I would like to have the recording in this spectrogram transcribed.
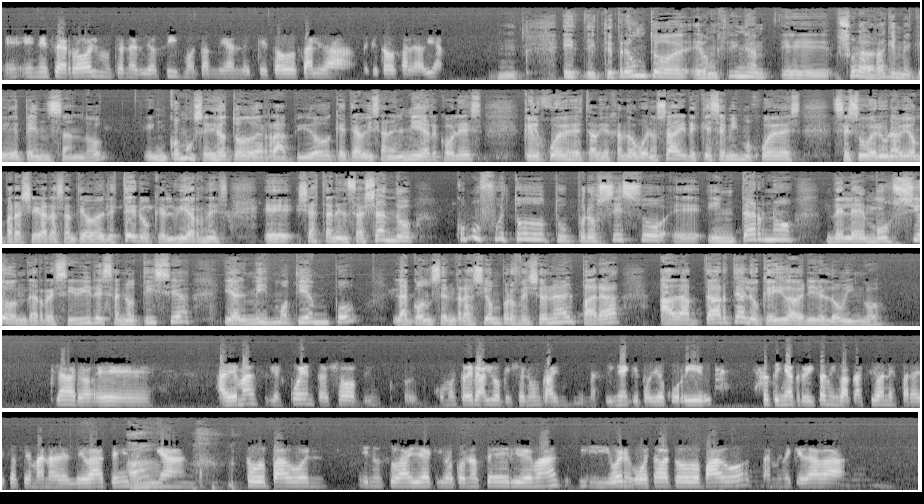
en, ese rol, mucho nerviosismo también de que todo salga, de que todo salga bien. Mm. Y, te pregunto, Evangelina, eh, yo la verdad que me quedé pensando en cómo se dio todo de rápido, que te avisan el miércoles, que el jueves estás viajando a Buenos Aires, que ese mismo jueves se sube en un avión para llegar a Santiago del Estero, que el viernes eh, ya están ensayando. ¿Cómo fue todo tu proceso eh, interno de la emoción de recibir esa noticia y al mismo tiempo la concentración profesional para adaptarte a lo que iba a venir el domingo? Claro, eh, Además, les cuento, yo, como esto era algo que yo nunca imaginé que podía ocurrir, yo tenía previsto mis vacaciones para esa semana del debate, ah. tenía todo pago en, en Ushuaia que iba a conocer y demás, y bueno, como estaba todo pago, a mí me quedaba,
